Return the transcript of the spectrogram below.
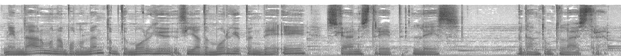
Neem daarom een abonnement op De Morgen via demorgen.be-lees. Bedankt om te luisteren.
